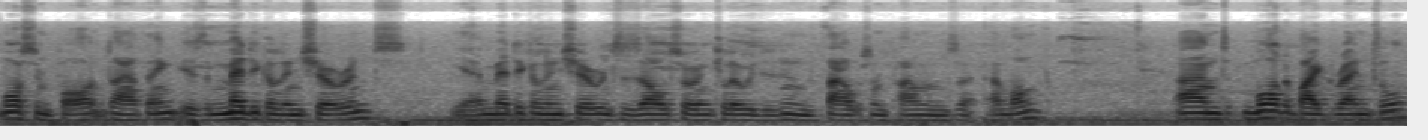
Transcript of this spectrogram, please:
Most important, I think, is the medical insurance. Yeah, medical insurance is also included in the thousand pounds a month. And motorbike rental,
